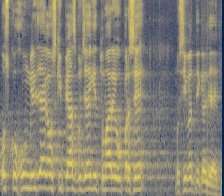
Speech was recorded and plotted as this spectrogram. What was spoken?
اس کو خون مل جائے گا، اس کی پیاس بجھ جائے گی، تمہارے اوپر سے مصیبت نکل جائے گی۔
